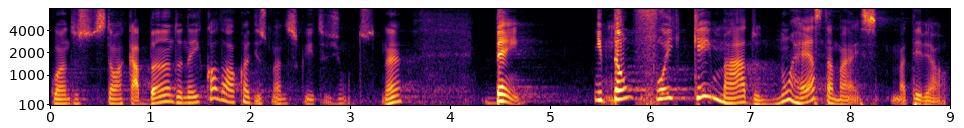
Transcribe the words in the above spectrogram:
quando estão acabando, né, e colocam ali os manuscritos juntos. Né? Bem, então foi queimado, não resta mais material.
